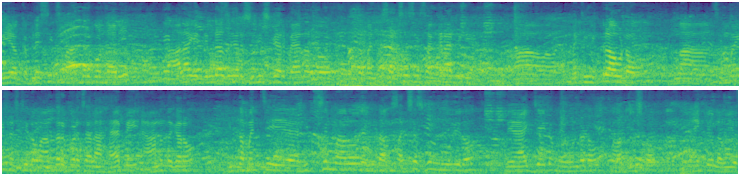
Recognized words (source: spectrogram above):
మీ యొక్క బ్లెస్సింగ్స్ మా అందరికీ ఉండాలి. అలాగే దిల్రాజు గారు శిరీష్ గారి బ్యానర్లో మంచి సక్సెస్ సంక్రాంతికి మంచి హిట్ రావడం మా సినిమా ఇండస్ట్రీలో మా కూడా చాలా హ్యాపీ ఆనందకరం. ఇంత మంచి హిట్ సినిమాలో ఇంత సక్సెస్ఫుల్ మూవీలో మేము యాక్ట్ చేయడం మేము ఉండడం మా అదృష్టం. థ్యాంక్ యూ లవ్ యూ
